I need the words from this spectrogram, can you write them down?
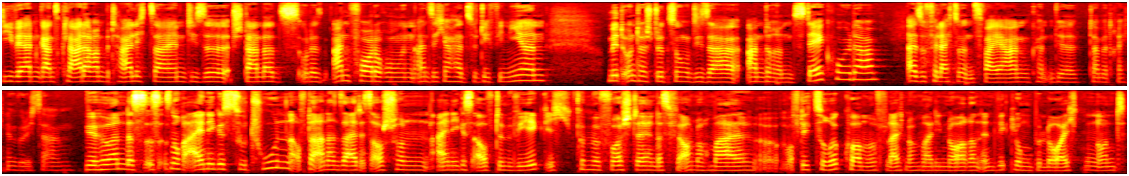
die werden ganz klar daran beteiligt sein, diese Standards oder Anforderungen an Sicherheit zu definieren mit Unterstützung dieser anderen Stakeholder. Also vielleicht so in zwei Jahren könnten wir damit rechnen, würde ich sagen. Wir hören, dass es ist noch einiges zu tun. Auf der anderen Seite ist auch schon einiges auf dem Weg. Ich könnte mir vorstellen, dass wir auch noch mal äh, auf dich zurückkommen und vielleicht noch mal die neueren Entwicklungen beleuchten und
